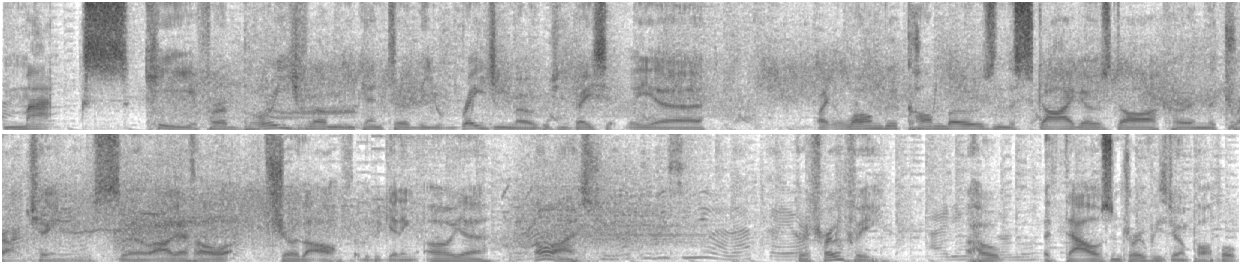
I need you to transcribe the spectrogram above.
max ki for a brief moment, you can enter the raging mode, which is basically uh, like longer combos, and the sky goes darker, and the track changes. So I guess I'll show that off at the beginning. Oh yeah, oh nice, got a trophy. I hope a thousand trophies don't pop up.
